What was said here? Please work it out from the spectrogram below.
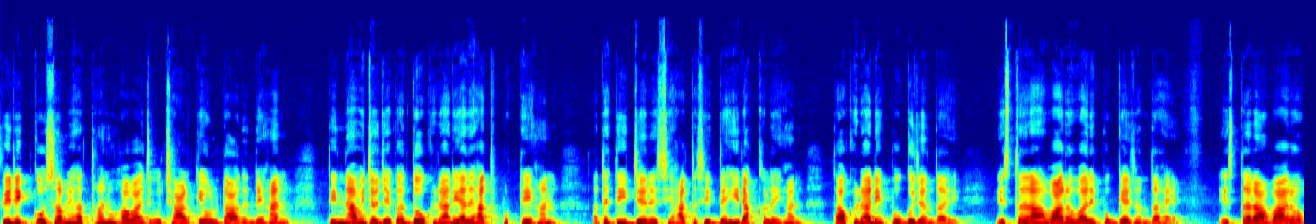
ਫਿਰ ਇੱਕੋ ਸਮੇਂ ਹੱਥਾਂ ਨੂੰ ਹਵਾ 'ਚ ਉਛਾਲ ਕੇ ਉਲਟਾ ਦਿੰਦੇ ਹਨ। ਤਿੰਨਾਂ ਵਿੱਚੋਂ ਜੇਕਰ ਦੋ ਖਿਡਾਰੀਆਂ ਦੇ ਹੱਥ ਪੁੱਠੇ ਹਨ ਅਤੇ ਤੀਜੇ ਨੇ ਹੱਥ ਸਿੱਧੇ ਹੀ ਰੱਖ ਲਏ ਹਨ, ਤਾਂ ਉਹ ਖਿਡਾਰੀ ਪੁੱਗ ਜਾਂਦਾ ਹੈ ਇਸ ਤਰ੍ਹਾਂ ਵਾਰੋ ਵਾਰੀ ਪੁੱਗਿਆ ਜਾਂਦਾ ਹੈ। ਇਸ ਤਰ੍ਹਾਂ ਵਾਰੋ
